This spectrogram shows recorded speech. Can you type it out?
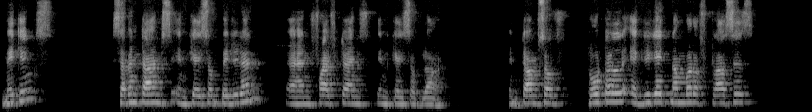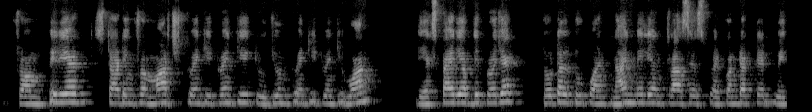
meetings seven times in case of BDREN and five times in case of LEARN. In terms of total aggregate number of classes from period starting from March 2020 to June 2021, the expiry of the project, total 2.9 million classes were conducted with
